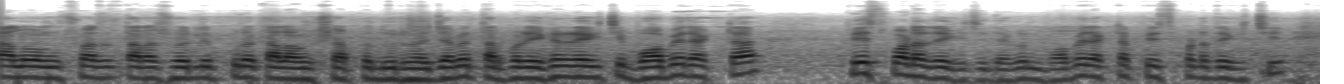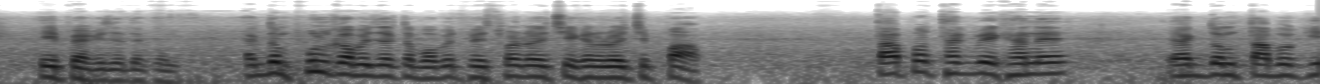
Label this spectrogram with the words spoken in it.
কালো অংশ আছে, তারা শরীরে পুরো কালো অংশ আপনার দূর হয়ে যাবে। তারপরে এখানে রেখেছি ববের একটা ফেস পাউডার রেখেছি। দেখুন, ববের একটা ফেস পাউডার রেখেছি এই প্যাকেজে দেখুন। একদম ফুল কভারেজ একটা ববের ফেস পাউডার রয়েছে, এখানে রয়েছে পাপ। তারপর থাকবে এখানে একদম তাবকি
